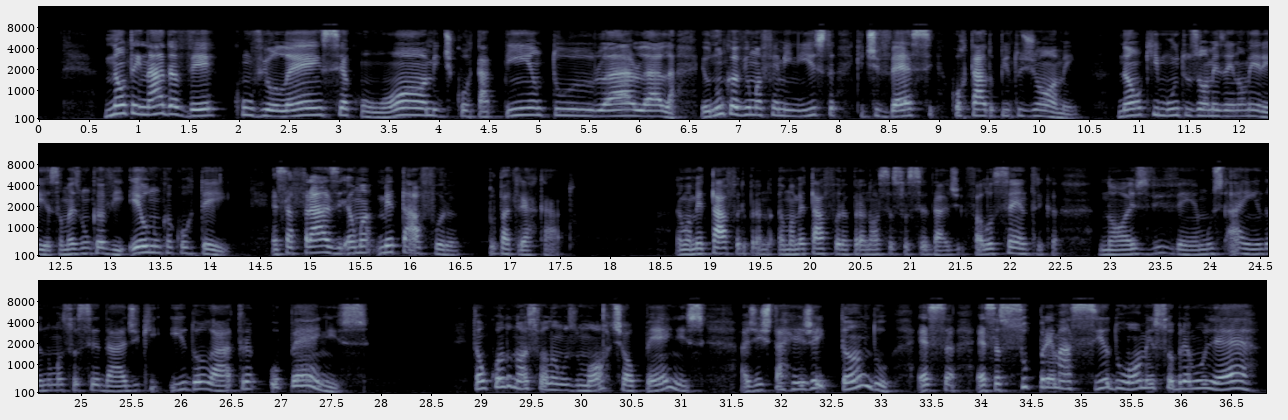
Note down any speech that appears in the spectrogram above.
Não tem nada a ver com violência, com homem, de cortar pinto, lá, lá, lá. Eu nunca vi uma feminista que tivesse cortado pinto de homem. Não que muitos homens aí não mereçam, mas nunca vi. Eu nunca cortei. Essa frase é uma metáfora para o patriarcado. É uma metáfora para é uma metáfora para nossa sociedade falocêntrica. Nós vivemos ainda numa sociedade que idolatra o pênis. Então, quando nós falamos morte ao pênis, a gente está rejeitando essa, essa supremacia do homem sobre a mulher.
